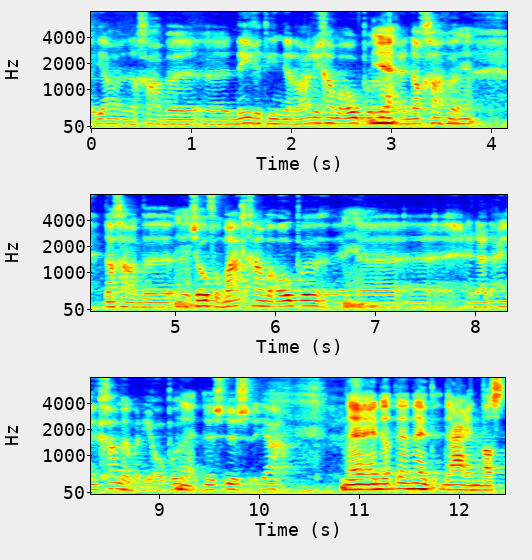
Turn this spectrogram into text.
eh, ja, dan gaan we eh, 19 januari gaan we open. En dan gaan we, dan gaan we eh, zoveel maart gaan we open. En. Eh, eh, en uiteindelijk gaan we helemaal niet open. Nee. Dus, dus ja, Nee, en dat, nee, daarin was,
